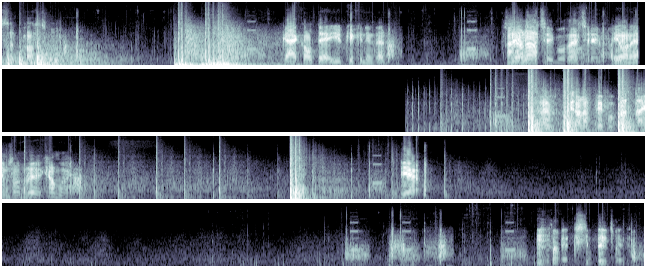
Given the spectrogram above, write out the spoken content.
teams that possible. Guy called there, you kicking him then? Is he on our team or their team? Are you on it? Oh, we can't have people with bad names on, really, can we? Yeah. Bootsman.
